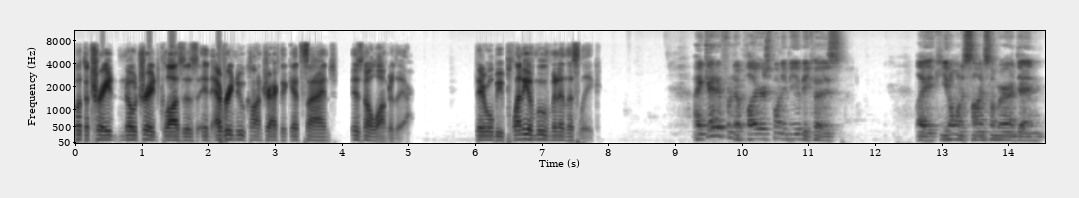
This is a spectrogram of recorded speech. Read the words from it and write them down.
but the trade no trade clauses in every new contract that gets signed is no longer there. There will be plenty of movement in this league. I get it from the player's point of view because like you don't want to sign somewhere and then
